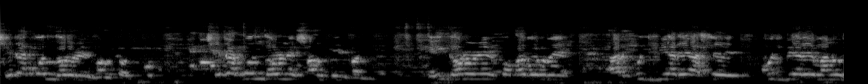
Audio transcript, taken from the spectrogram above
সেটা কোন ধরনের সেটা কোন ধরনের শান্তির এই ধরনের কথা বলবে, আর কুচবিহারে আসলে কুচবিহারের মানুষ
